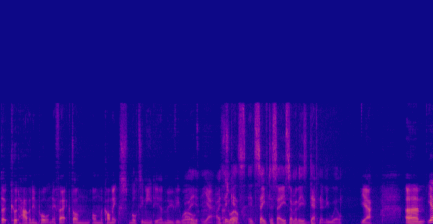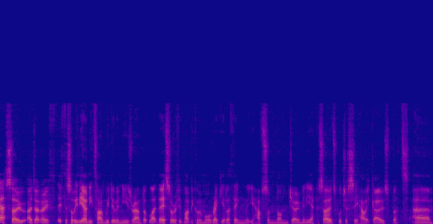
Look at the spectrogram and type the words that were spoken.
that could have an important effect on, on the comics multimedia movie world. I, yeah, I think well. it's it's safe to say some of these definitely will. Yeah. Um, yeah, so I don't know if, if this will be the only time we do a news roundup like this, or if it might become a more regular thing that you have some non-Joe mini episodes. We'll just see how it goes. But um,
